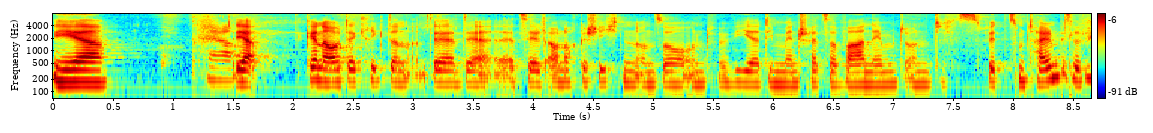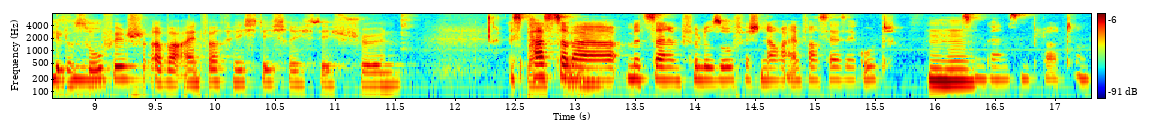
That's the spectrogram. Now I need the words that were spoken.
Ja. Ja. Ja, genau, der kriegt dann, der, der erzählt auch noch Geschichten und so und wie er die Menschheit so wahrnimmt. Und es wird zum Teil ein bisschen philosophisch, aber einfach richtig, richtig schön. Es passt Wahnsinn. aber mit seinem Philosophischen auch einfach sehr, sehr gut Mhm. zum ganzen Plot und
